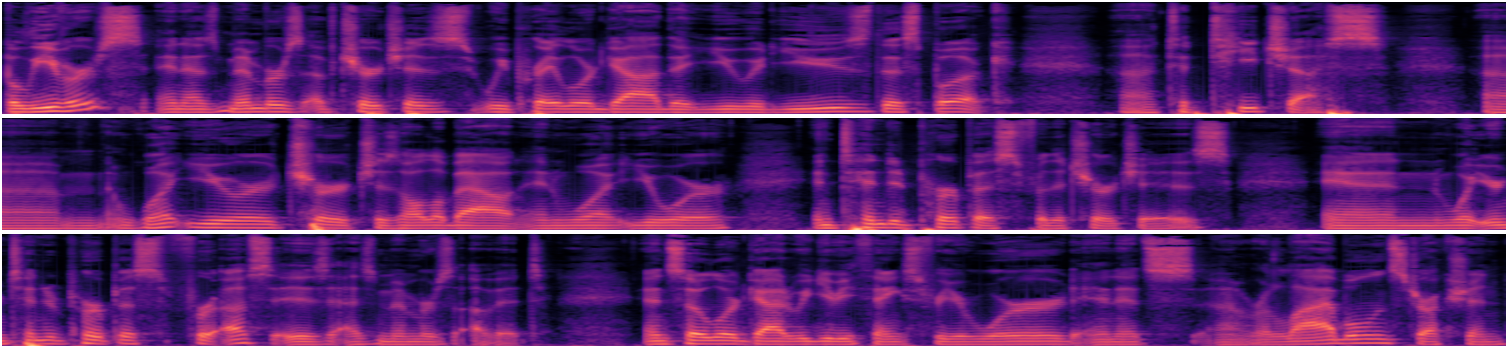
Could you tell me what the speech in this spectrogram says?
believers and as members of churches, we pray, Lord God, that you would use this book uh, to teach us um, what your church is all about and what your intended purpose for the church is and what your intended purpose for us is as members of it. And so, Lord God, we give you thanks for your word and its uh, reliable instruction.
